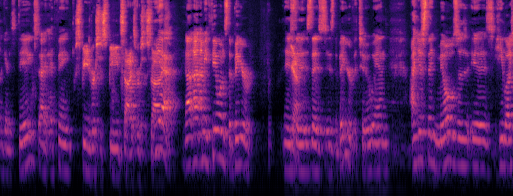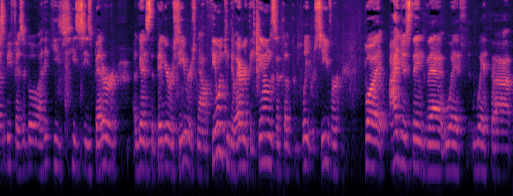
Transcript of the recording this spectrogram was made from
against Diggs. I, I think Speed versus speed, size versus size. Yeah, I, I mean Thielen's the bigger is, Yeah. is, is, is the bigger of the two, and I just think Mills is, is he likes to be physical. I think he's he's he's better against the bigger receivers now. Thielen can do everything. Thielen's a, complete receiver, but I just think that with with uh,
